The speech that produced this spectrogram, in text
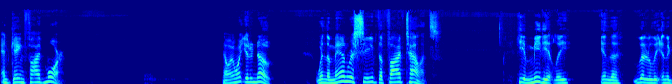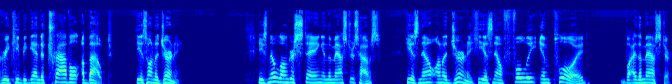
and gained five more. Now, I want you to note when the man received the five talents, he immediately, in the literally in the Greek, he began to travel about. He is on a journey. He's no longer staying in the master's house. He is now on a journey. He is now fully employed by the master.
